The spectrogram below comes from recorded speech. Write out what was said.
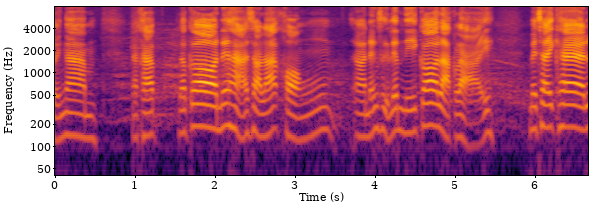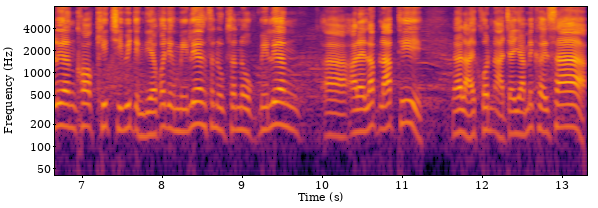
สวยงามนะครับ แล้วก็เนื้อหาสาระของหนังสือเล่มนี้ก็หลากหลาย ไม่ใช่แค่เรื่องข้อคิดชีวิตอย่างเดียว ก็ยังมีเรื่องสนุกสนุกมีเรื่องอาอะไรลับๆที่หลายๆ คนอาจจะยังไม่เคยทราบ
